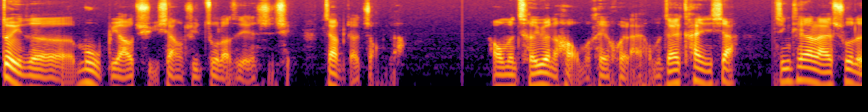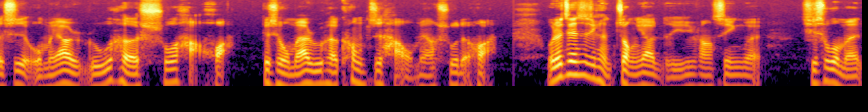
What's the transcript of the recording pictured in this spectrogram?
对的目标取向去做到这件事情，这样比较重要。好，我们扯远了哈，我们可以回来，我们再看一下，今天要来说的是我们要如何说好话，就是我们要如何控制好我们要说的话。我觉得这件事情很重要的一地方，是因为其实我们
